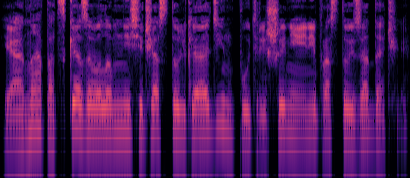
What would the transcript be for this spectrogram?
и она подсказывала мне сейчас только один путь решения непростой задачи.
